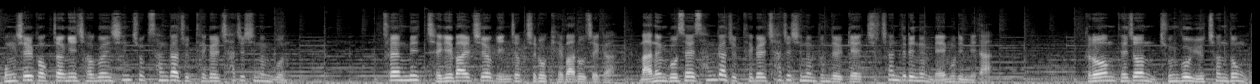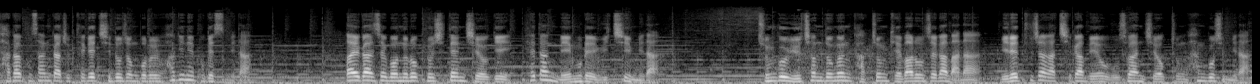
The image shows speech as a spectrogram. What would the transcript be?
공실 걱정이 적은 신축 상가주택을 찾으시는 분. 트램 및 재개발 지역 인접지로 개발 호재가 많은 곳에 상가주택을 찾으시는 분들께 추천드리는 매물입니다. 그럼 대전 중구 유천동 다가구상가주택의 지도 정보를 확인해 보겠습니다. 빨간색 원으로 표시된 지역이 해당 매물의 위치입니다. 중구 유천동은 각종 개발 호재가 많아 미래 투자 가치가 매우 우수한 지역 중 한 곳입니다.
